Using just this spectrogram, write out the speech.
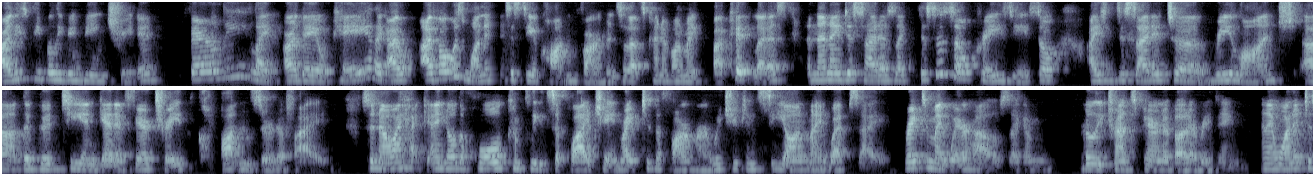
are these people even being treated fairly? Like, are they okay? Like, I, I've always wanted to see a cotton farm. And so that's kind of on my bucket list. And then I decided, I was like, this is so crazy. So I decided to relaunch uh, the Good Tee and get it fair trade cotton certified. So now I, ha- I know the whole complete supply chain right to the farmer, which you can see on my website right to my warehouse. Like I'm really transparent about everything. And I wanted to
